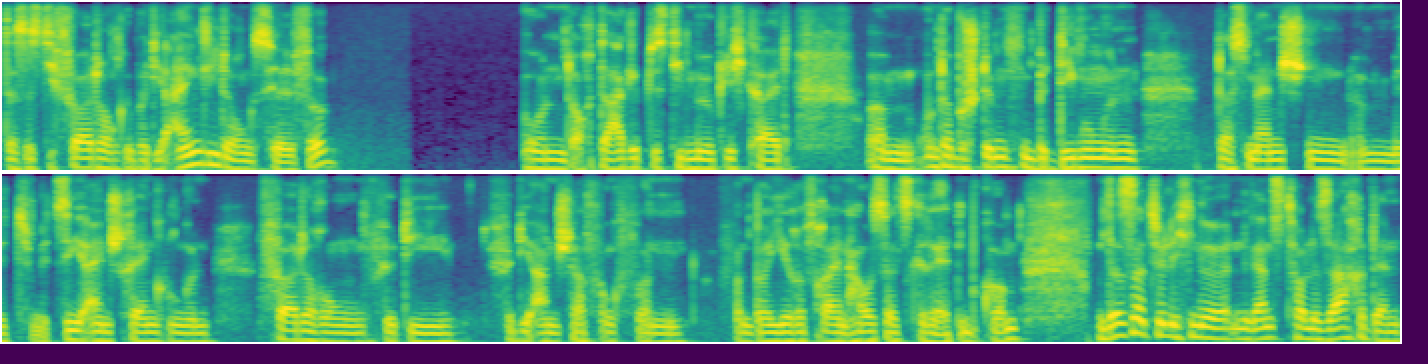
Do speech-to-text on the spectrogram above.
das ist die Förderung über die Eingliederungshilfe. Und auch da gibt es die Möglichkeit, ähm, unter bestimmten Bedingungen, dass Menschen ähm, mit, mit Seheinschränkungen Förderungen für die, für die Anschaffung von, von barrierefreien Haushaltsgeräten bekommen. Und das ist natürlich eine, eine ganz tolle Sache, denn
